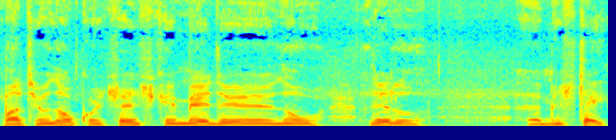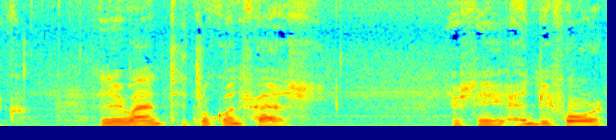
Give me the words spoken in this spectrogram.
But you know, Korchinsky made a no little uh, mistake. They went to confess, you see, and before,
